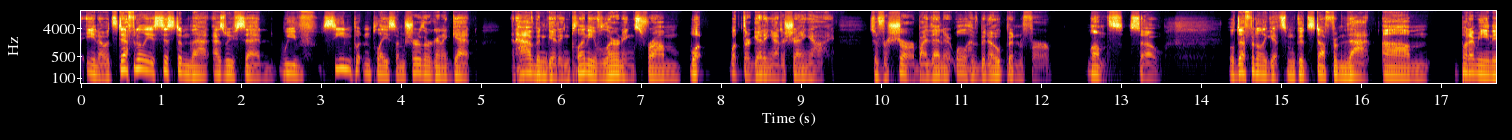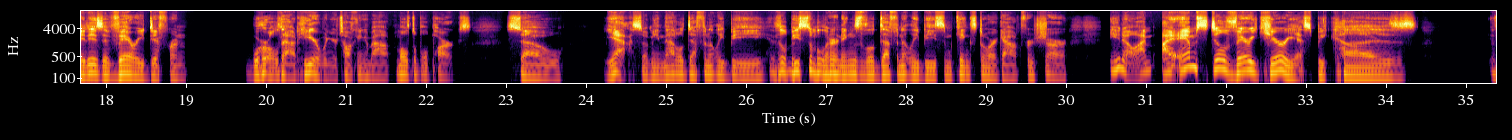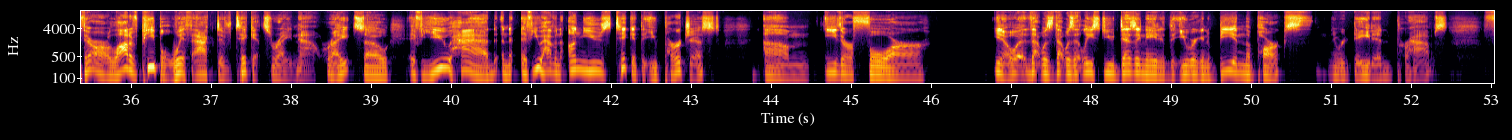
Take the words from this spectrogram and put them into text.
You know, it's definitely a system that, as we've said, we've seen put in place. I'm sure they're going to get and have been getting plenty of learnings from what what they're getting out of Shanghai. So for sure, by then it will have been open for months. So we'll definitely get some good stuff from that. Um, but I mean, it is a very different world out here when you're talking about multiple parks. So yeah, so I mean that'll definitely be there'll be some learnings, there'll definitely be some kinks to work out for sure. You know, I'm I am still very curious because there are a lot of people with active tickets right now, right? So if you had an if you have an unused ticket that you purchased um either for you know that was that was at least you designated that you were going to be in the parks they were dated perhaps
